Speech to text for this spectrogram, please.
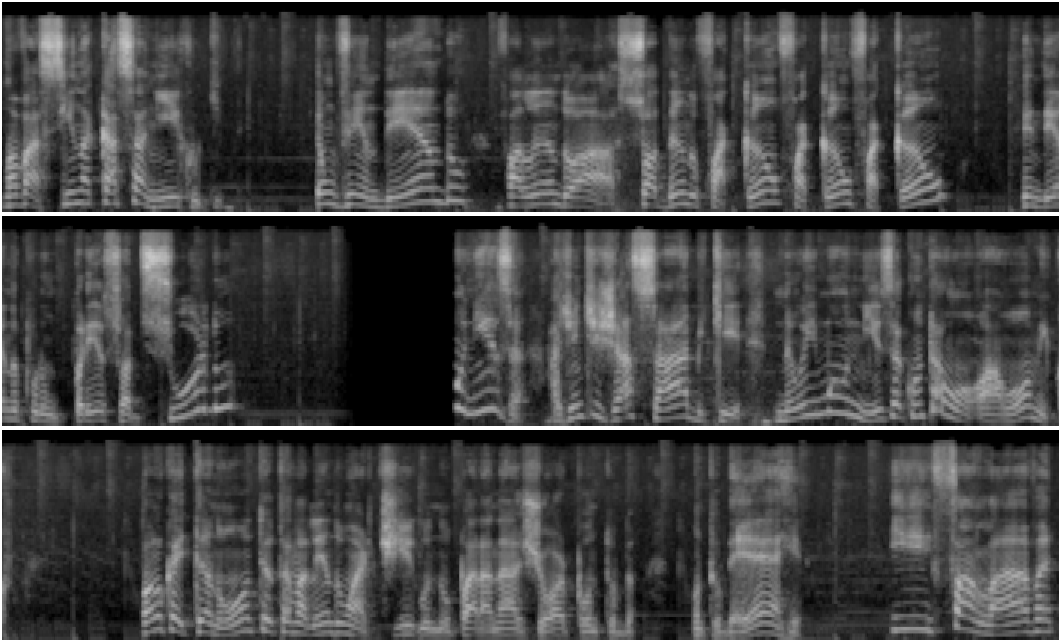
uma vacina caça-nico, que estão vendendo, falando, ó, só dando facão, facão, facão, vendendo por um preço absurdo. Imuniza. A gente já sabe que não imuniza contra a Ômicron. Paulo Caetano, ontem eu estava lendo um artigo no paranajor.br e falava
